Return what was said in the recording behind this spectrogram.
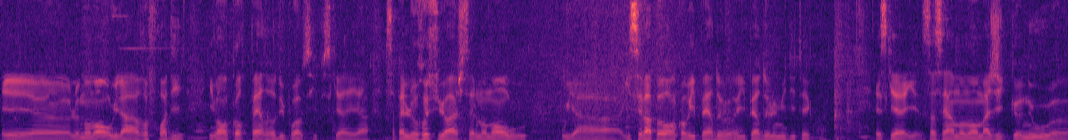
et euh, le moment où il a refroidi, il va encore perdre du poids aussi. Parce qu'il y a- ça s'appelle le ressuage, c'est le moment où, il, s'évapore encore, il perd de, il perd de l'humidité. Et ce qui est- ça, c'est un moment magique que nous, euh,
